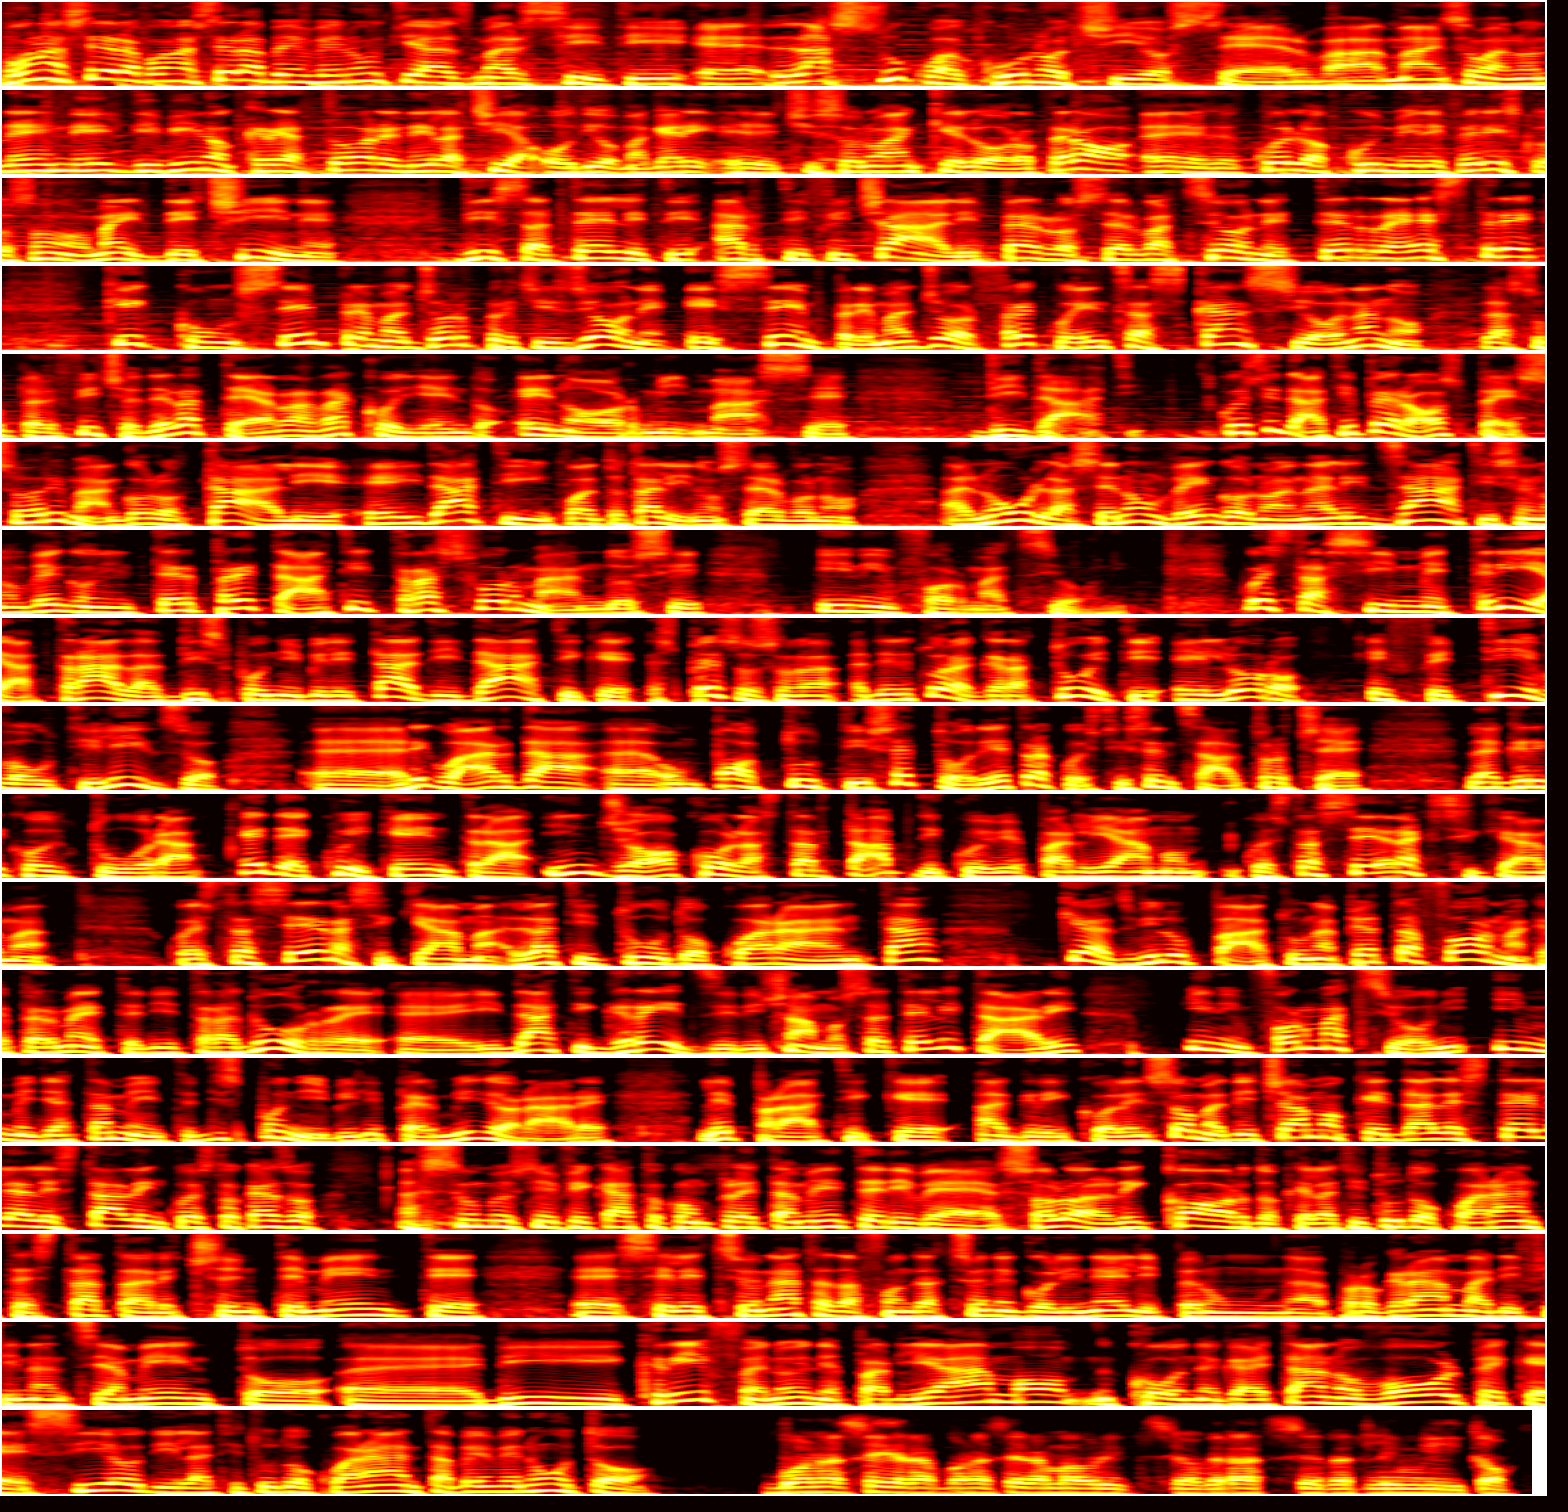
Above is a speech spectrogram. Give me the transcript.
Buonasera, buonasera, benvenuti a Smart City. Eh, lassù qualcuno ci osserva, ma insomma non è né il divino creatore né la CIA, oddio, magari eh, ci sono anche loro, però eh, quello a cui mi riferisco sono ormai decine di satelliti artificiali per l'osservazione terrestre che con sempre maggior precisione e sempre maggior frequenza scansionano la superficie della Terra raccogliendo enormi masse di dati. Questi dati però spesso rimangono tali e i dati in quanto tali non servono a nulla se non vengono analizzati, se non vengono interpretati trasformandosi in informazioni. Questa simmetria tra la disponibilità di dati che spesso sono addirittura gratuiti e il loro effettivo utilizzo eh, riguarda eh, un po' tutti i settori e tra questi senz'altro c'è l'agricoltura ed è qui che entra in gioco la startup di cui vi parliamo questa sera, si chiama, questa sera si chiama Latitudo 40 che ha sviluppato una piattaforma che permette di tradurre eh, i dati grezzi, diciamo satellitari, in informazioni immediatamente disponibili per migliorare le pratiche agricole. Insomma, diciamo che dalle stelle alle stalle in questo caso assume un significato completamente diverso. Allora, ricordo che Latitudo 40 è stata recentemente eh, selezionata da Fondazione Golinelli per un programma di finanziamento eh, di CRIF e noi ne parliamo con Gaetano Volpe che è CEO di Latitudo 40. Benvenuto. Buonasera, buonasera Maurizio, grazie per l'invito.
